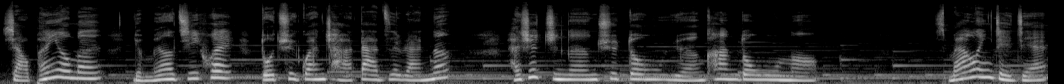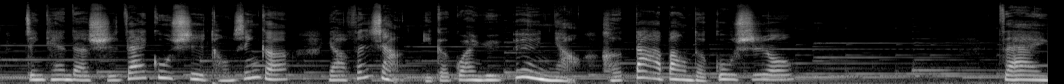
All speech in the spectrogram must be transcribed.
小朋友们有没有机会多去观察大自然呢？还是只能去动物园看动物呢？Smiling 姐姐。今天的十灾故事同心阁要分享一个关于玉鸟和大蚌的故事哦。在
